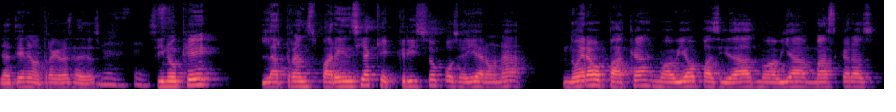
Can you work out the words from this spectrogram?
Ya tiene otra, gracias a Dios. Gracias a Dios. Sino que la transparencia que Cristo poseía era una, no era opaca, no había opacidad, no había máscaras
